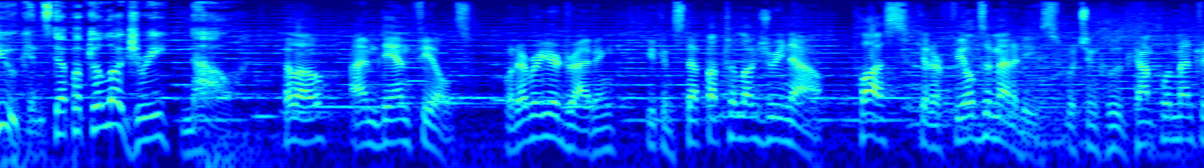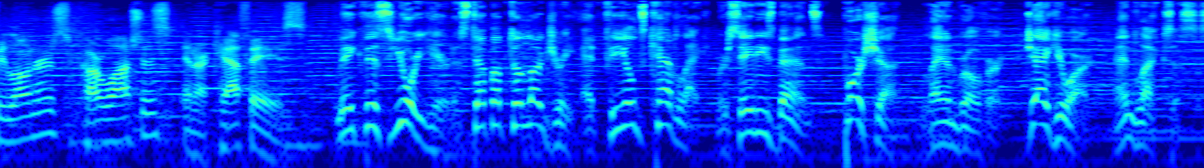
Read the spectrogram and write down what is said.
You can step up to luxury now. Hello, I'm Dan Fields. Whatever you're driving, you can step up to luxury now. Plus, get our Fields amenities, which include complimentary loaners, car washes, and our cafes. Make this your year to step up to luxury at Fields Cadillac, Mercedes Benz, Porsche, Land Rover, Jaguar, and Lexus.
